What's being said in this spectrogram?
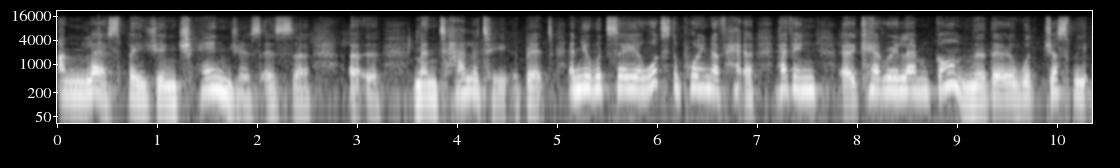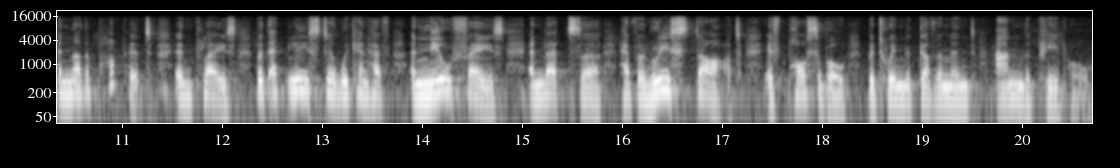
unless Beijing changes its mentality a bit. And you would say, what's the point of ha having Carrie Lam gone? There would just be another puppet in place. But at least uh, we can have a new phase and let's uh, have a restart, if possible, between the government and the people.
